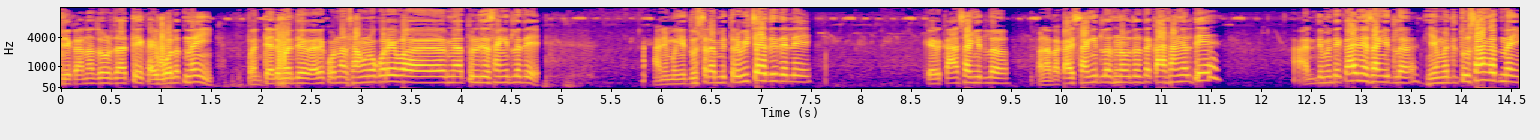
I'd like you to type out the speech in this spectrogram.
ते कानाजवळ जाते काही बोलत नाही. पण त्याला म्हणते अरे कोणाला सांगू नको रे बा, मी तुला जे सांगितलं ते. आणि मग दुसरा मित्र विचारते त्याले की अरे काय सांगितलं? पण आता काय सांगितलंच नव्हतं तर काय सांगाल ते? आणि ते म्हणते काय नाही सांगितलं. हे म्हणते तू सांगत नाही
